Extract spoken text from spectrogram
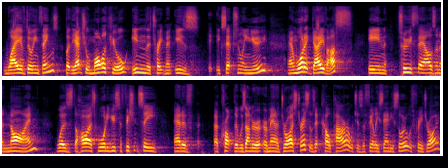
way of doing things, but the actual molecule in the treatment is exceptionally new. And what it gave us in 2009 was the highest water use efficiency out of a crop that was under an amount of dry stress. It was at Kulpara, which is a fairly sandy soil. It was pretty dry.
